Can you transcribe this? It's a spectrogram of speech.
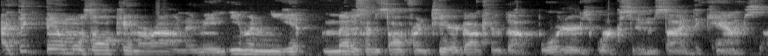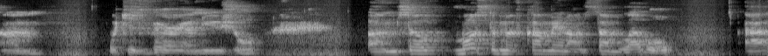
I think they almost all came around. I mean, even you get Medicine Sans Frontier, Doctors Without Borders works inside the camps, um, which is very unusual. Um, so most of them have come in on some level. Uh,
